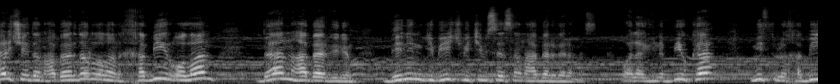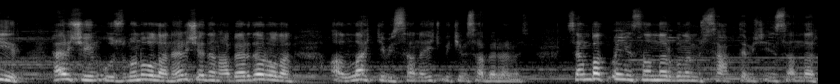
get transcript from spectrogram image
Her şeyden haberdar olan, habir olan ben haber veriyorum. Benim gibi hiçbir kimse sana haber veremez. وَلَا يُنَبِّيكَ مِثْلُ خَب۪يرٍ Her şeyin uzmanı olan, her şeyden haberdar olan Allah gibi sana hiçbir kimse haber vermez. Sen bakma insanlar buna müstahap demiş, insanlar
